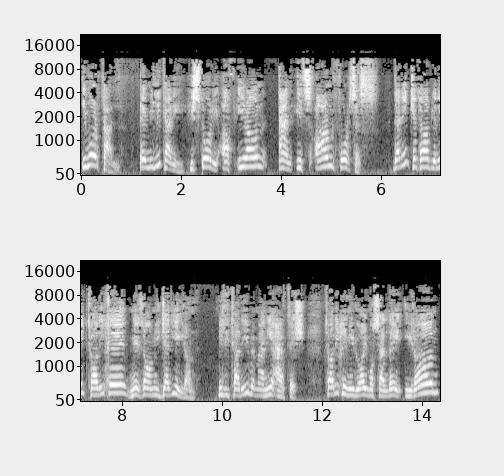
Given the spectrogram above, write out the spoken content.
ایمورتال Military History of Iran and its armed forces. در این کتاب یعنی تاریخ نظامیگری ایران. میلیتاری به معنی ارتش. تاریخ نیروهای مسلح ایران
